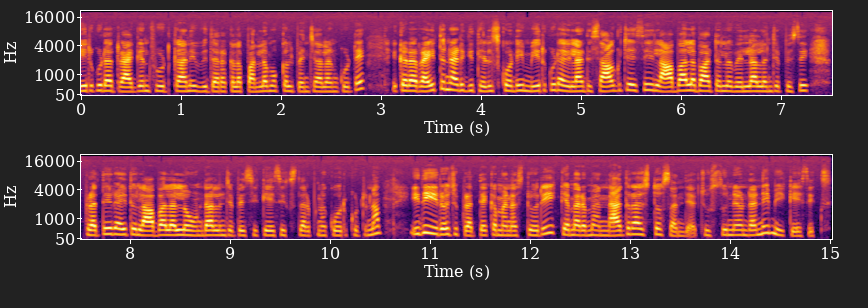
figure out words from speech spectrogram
మీరు కూడా డ్రాగన్ ఫ్రూట్ కానీ వివిధ రకాల పండ్ల మొక్కలు పెంచాలనుకుంటే ఇక్కడ రైతుని అడిగి తెలుసుకోండి. మీరు కూడా ఇలాంటి సాగు చేసి లాభాల బాటలో వెళ్ళాలని చెప్పేసి ప్రతి రైతు లాభాలలో ఉండాలని చెప్పేసి కే సిక్స్ తరపున కోరుకుంటున్నాం. ఇది ఈరోజు ప్రత్యేకమైన స్టోరీ. కెమెరామ్యాన్ నాగరాజ్తో సంధ్య. చూస్తూనే ఉండండి మీ కే సిక్స్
